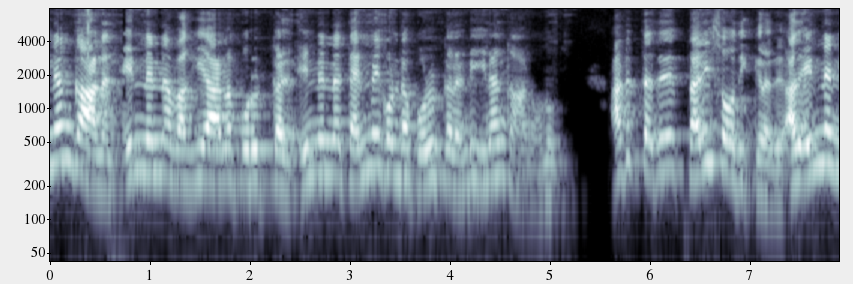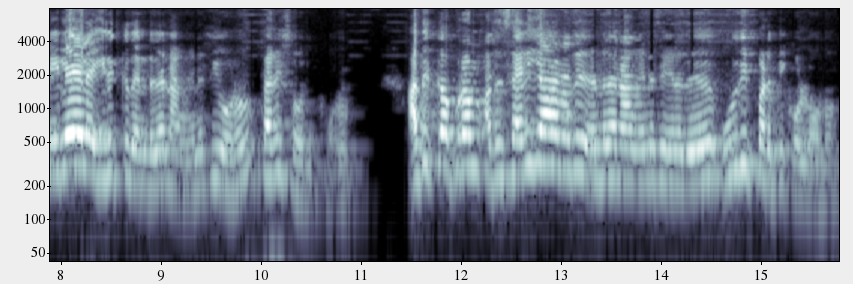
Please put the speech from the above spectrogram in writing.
இனங்காணல். என்னென்ன வகையான பொருட்கள் என்னென்ன தன்மை கொண்ட பொருட்கள் என்று இனங்காணணும். அடுத்தது பரிசோதிக்கிறது. அது என்ன நிலையில் இருக்குதுன்றதை நாங்கள் என்ன செய்யணும்? பரிசோதிக்கணும். அதுக்கப்புறம் அது சரியானது என்றதை நாங்கள் என்ன செய்கிறது உறுதிப்படுத்தி கொள்ளணும்.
